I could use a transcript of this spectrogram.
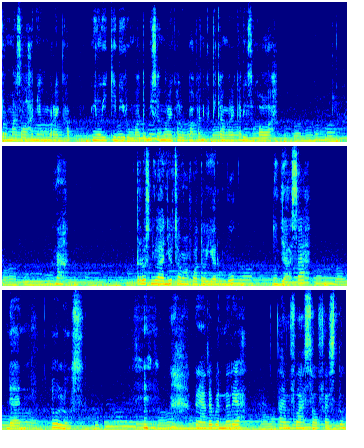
permasalahan yang mereka miliki di rumah tuh bisa mereka lupakan ketika mereka di sekolah. Nah, terus dilanjut sama foto yearbook, ijazah, dan lulus. Ternyata bener ya, time flies so fast tuh.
